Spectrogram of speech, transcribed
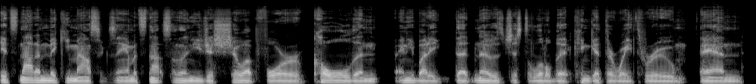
it's not a mickey mouse exam it's not something you just show up for cold and anybody that knows just a little bit can get their way through and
